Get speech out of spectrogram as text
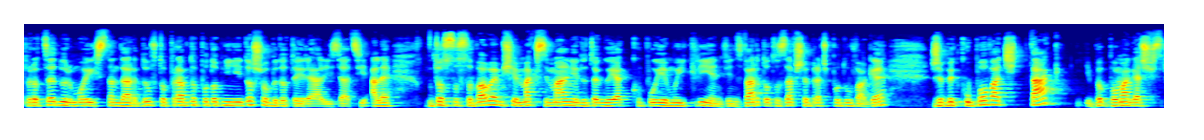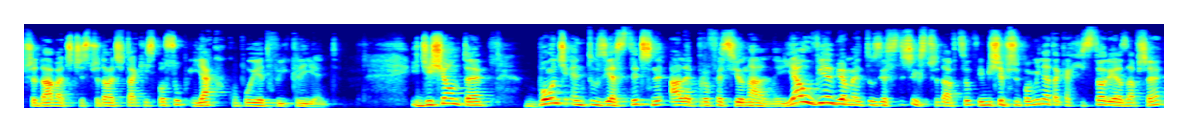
procedur, moich standardów, to prawdopodobnie nie doszłoby do tej realizacji, ale dostosowałem się maksymalnie do tego, jak kupuje mój klient, więc warto to zawsze brać pod uwagę, żeby kupować tak, pomagać sprzedawać, czy sprzedawać w taki sposób, jak kupuje Twój klient. I dziesiąte, bądź entuzjastyczny, ale profesjonalny. Ja uwielbiam entuzjastycznych sprzedawców i mi się przypomina taka historia zawsze.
